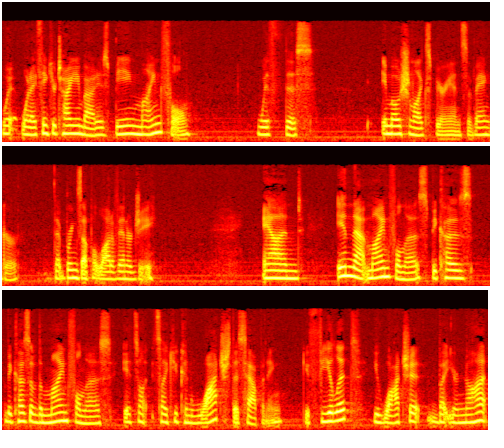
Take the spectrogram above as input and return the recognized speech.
what, what I think you're talking about is being mindful with this emotional experience of anger that brings up a lot of energy. And in that mindfulness, because because of the mindfulness, it's it's like you can watch this happening. You feel it, you watch it, but you're not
